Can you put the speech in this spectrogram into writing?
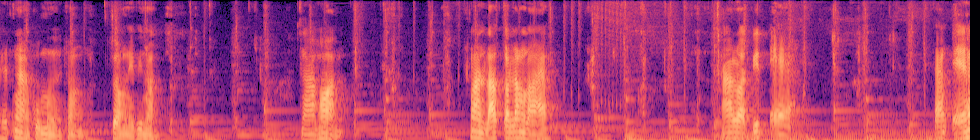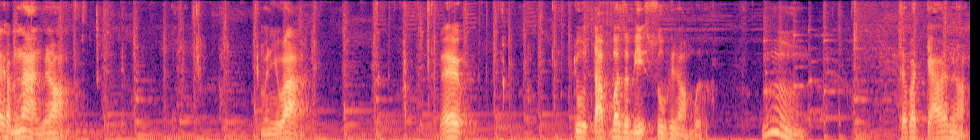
เฮ็ดงานกูมือจ่องจ่องนี่พี่น้องนาห้อนห้อนรับกำลังหลายหารอยติดแอร์ตั้งแอร์กำนานพี่น้องมันนี่ว่างแล้วจูตับวาซาบิสูพี่น้องเบิ่งอืมจะว่าแจ้วเลยพี่น้อง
